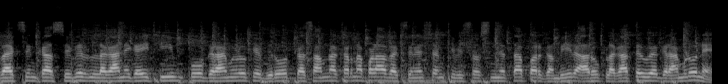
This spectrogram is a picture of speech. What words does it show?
वैक्सीन का शिविर लगाने गई टीम को ग्रामीणों के विरोध का सामना करना पड़ा। वैक्सीनेशन की विश्वसनीयता पर गंभीर आरोप लगाते हुए ग्रामीणों ने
